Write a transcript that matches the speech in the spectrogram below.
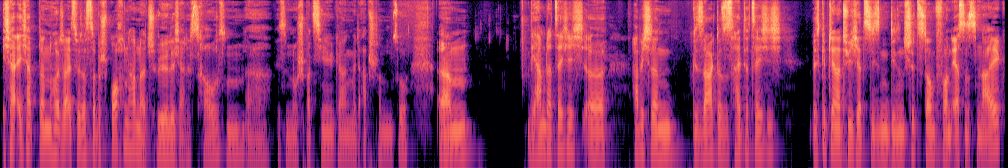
ich, ich habe dann heute, als wir das da besprochen haben, natürlich alles draußen. Äh, wir sind nur spazieren gegangen mit Abstand und so. Ähm, wir haben tatsächlich, äh, habe ich dann gesagt, dass es halt tatsächlich, es gibt ja natürlich jetzt diesen, diesen Shitstorm von erstens Nike.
